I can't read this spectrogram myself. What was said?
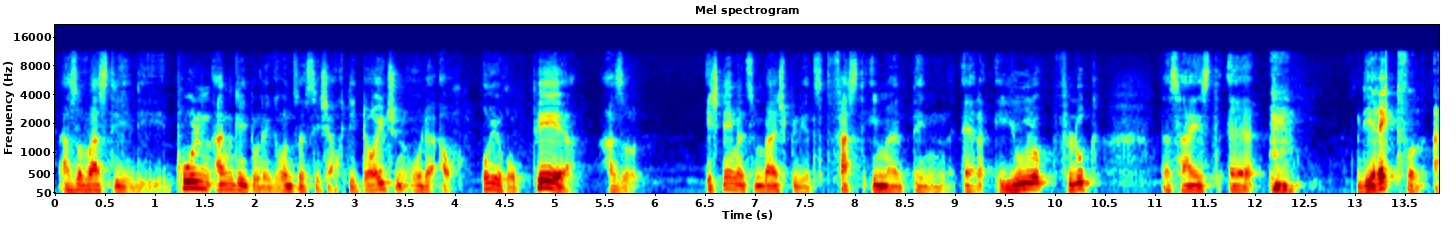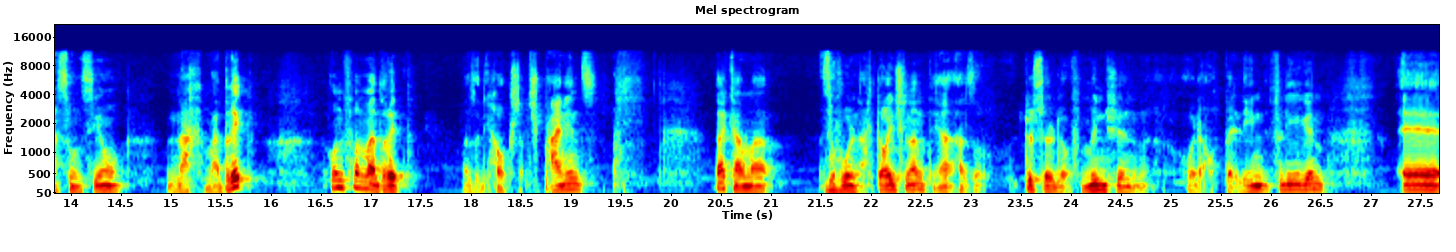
Also was die, die Polen angeht oder grundsätzlich auch die Deutschen oder auch Europäer, also ich nehme zum Beispiel jetzt fast immer den Air Europe Flug, das heißt äh, direkt von Asunción nach Madrid und von Madrid also die Hauptstadt Spaniens. Da kann man sowohl nach Deutschland, ja, also Düsseldorf, München oder auch Berlin fliegen äh,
